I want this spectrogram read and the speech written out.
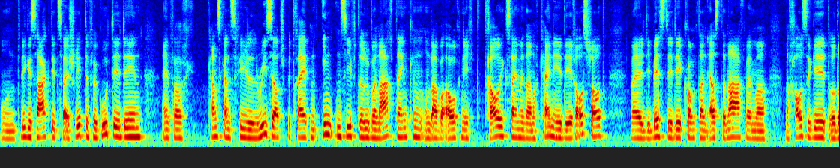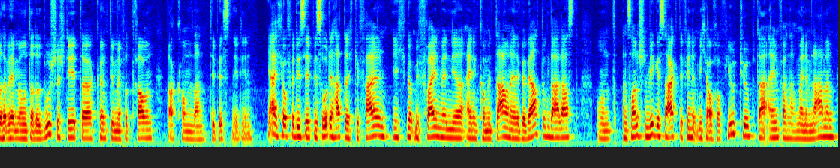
Und wie gesagt, die zwei Schritte für gute Ideen, einfach ganz, ganz viel Research betreiben, intensiv darüber nachdenken und aber auch nicht traurig sein, wenn da noch keine Idee rausschaut, weil die beste Idee kommt dann erst danach, wenn man nach Hause geht oder wenn man unter der Dusche steht. Da könnt ihr mir vertrauen, da kommen dann die besten Ideen. Ja, ich hoffe, diese Episode hat euch gefallen. Ich würde mich freuen, wenn ihr einen Kommentar und eine Bewertung da lasst. Und ansonsten, wie gesagt, ihr findet mich auch auf YouTube, da einfach nach meinem Namen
